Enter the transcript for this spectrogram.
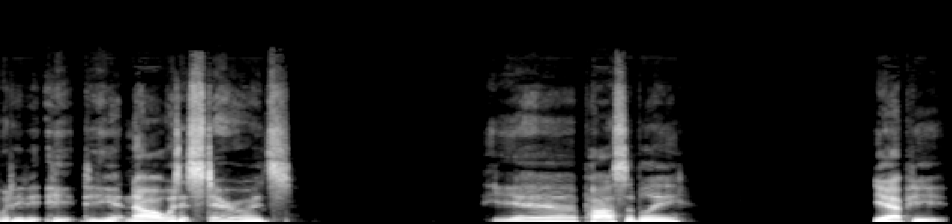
What did he, he did he get? No, was it steroids? Yeah, possibly. Yeah, P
